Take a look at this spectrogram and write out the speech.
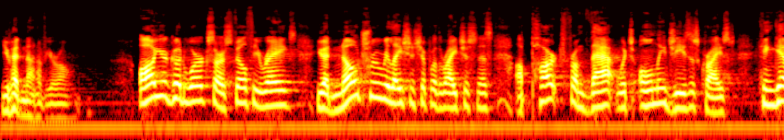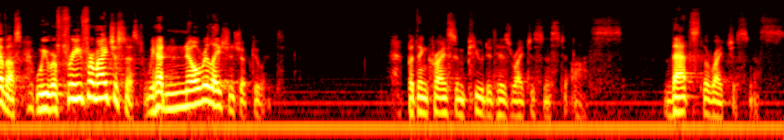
You had none of your own. All your good works are as filthy rags. You had no true relationship with righteousness apart from that which only Jesus Christ can give us. We were free from righteousness, we had no relationship to it. But then Christ imputed his righteousness to us. That's the righteousness.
